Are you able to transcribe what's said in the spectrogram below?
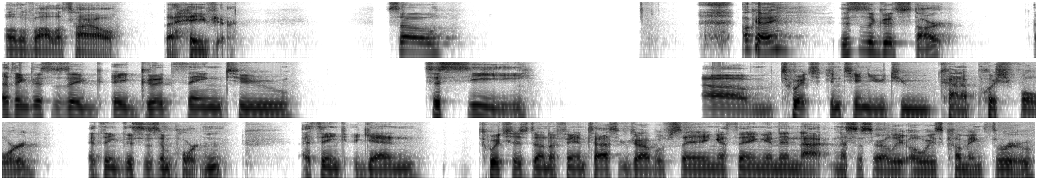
of the volatile behavior. So, okay, this is a good start. I think this is a, a good thing to to see um, Twitch continue to kind of push forward. I think this is important. I think again, Twitch has done a fantastic job of saying a thing and then not necessarily always coming through.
